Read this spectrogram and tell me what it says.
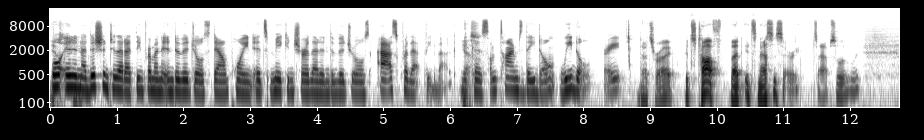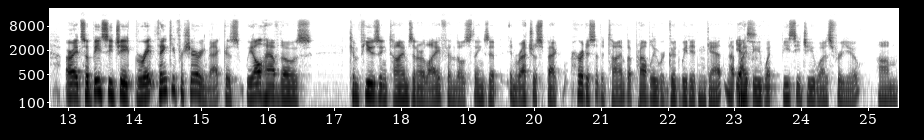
Well, and in addition to that, I think from an individual standpoint, it's making sure that individuals ask for that feedback Yes. because sometimes they don't. We don't, right? That's right. It's tough, but it's necessary. It's absolutely. All right. So, BCG, great. Thank you for sharing that because we all have those confusing times in our life and those things that, in retrospect, hurt us at the time, but probably were good we didn't get. That Yes. might be what BCG was for you. Um,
